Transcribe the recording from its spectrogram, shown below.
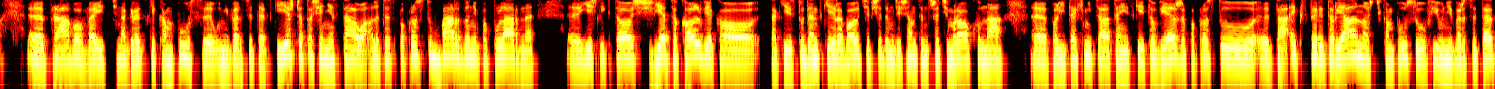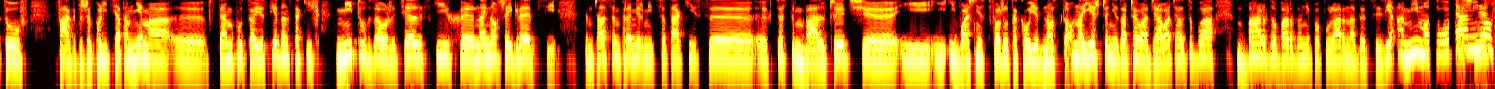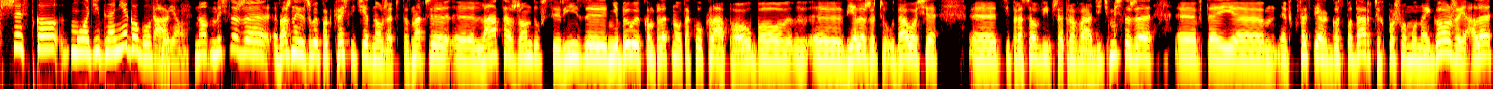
prawo wejść na greckie kampusy uniwersyteckie. Jeszcze to się nie stało, ale to jest po prostu bardzo niepopularne. Jeśli ktoś wie cokolwiek o takiej studenckiej rewolcie w 1973 roku na Politechnice, stolicy ateńskiej, to wie, że po prostu ta eksterytorialność kampusów i uniwersytetów, fakt, że policja tam nie ma wstępu, to jest jeden z takich mitów założycielskich najnowszej Grecji. Tymczasem premier Mitsotakis chce z tym walczyć i, i, i właśnie stworzył taką jednostkę. Ona jeszcze nie zaczęła działać, ale to była bardzo, bardzo niepopularna decyzja, a mimo to właśnie... A mimo wszystko młodzi na niego głosują. Tak. No myślę, że ważne jest, żeby podkreślić jedną rzecz, to znaczy y, lata rządów Syrizy nie były kompletną taką klapą, bo y, wiele rzeczy udało się y, Ciprasowi przeprowadzić. Myślę, że w tej w kwestiach gospodarczych poszło mu najgorzej, ale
